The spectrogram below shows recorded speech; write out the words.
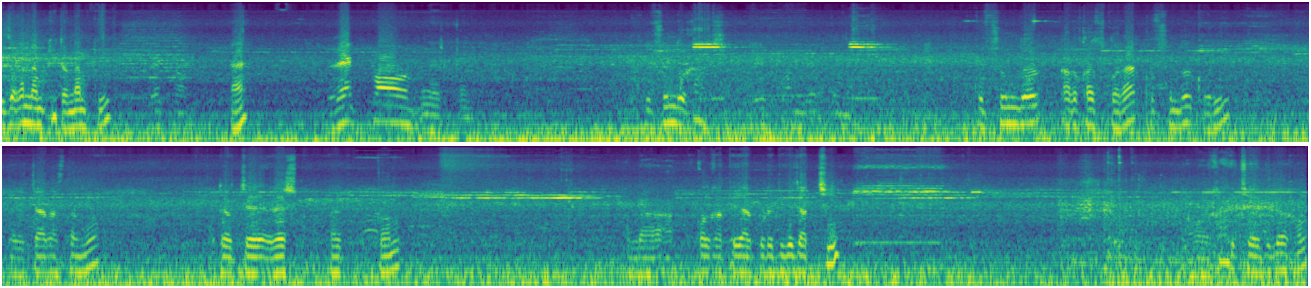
এই জায়গার নাম কি এটার নাম কি হ্যাঁ रेक्टॉन রেস্টুরেন্ট খুব সুন্দর কাজ খুব সুন্দর কারও কাজ করা, খুব সুন্দর করি। চার রাস্তার মুখ। এটা হচ্ছে রেস্টুরেন্ট। আমরা কলকাতা এয়ারপোর্টের দিকে যাচ্ছি। আমার গাড়ি ছেড়ে দিল এখন।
